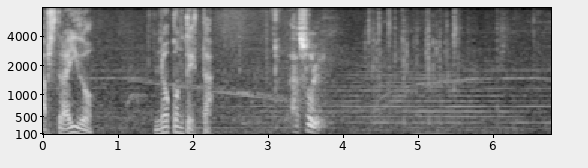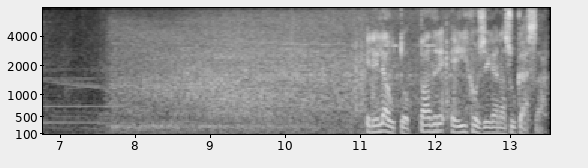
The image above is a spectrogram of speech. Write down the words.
abstraído, no contesta. Azul. En el auto, padre e hijo llegan a su casa.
